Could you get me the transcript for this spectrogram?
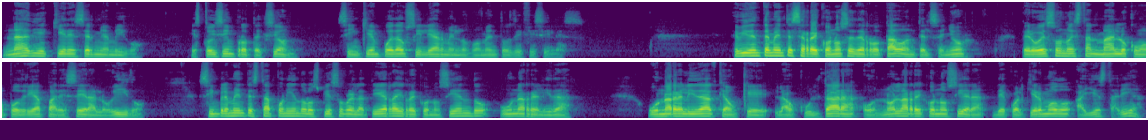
Nadie quiere ser mi amigo. Estoy sin protección, sin quien pueda auxiliarme en los momentos difíciles. Evidentemente se reconoce derrotado ante el Señor, pero eso no es tan malo como podría parecer al oído. Simplemente está poniendo los pies sobre la tierra y reconociendo una realidad. Una realidad que aunque la ocultara o no la reconociera, de cualquier modo allí estaría,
